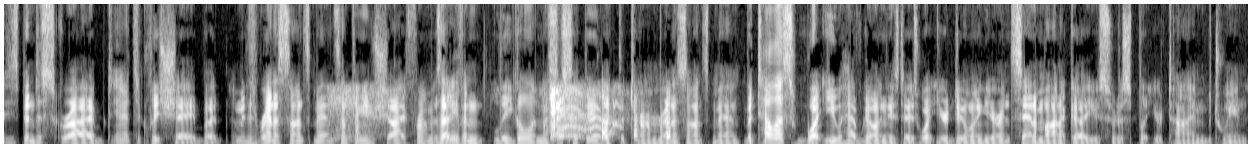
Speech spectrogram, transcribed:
he's been described. You know, it's a cliche, but I mean, is Renaissance man something you shy from? Is that even legal in Mississippi, like the term Renaissance man? But tell us what you have going these days. What you're doing. You're in Santa Monica. You sort of split your time between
